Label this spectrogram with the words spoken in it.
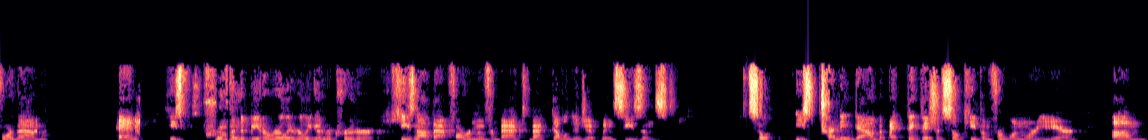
for them. And he's proven to be a really, really good recruiter. He's not that far removed from back to back double digit win seasons. So he's trending down, but I think they should still keep him for one more year. Um,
